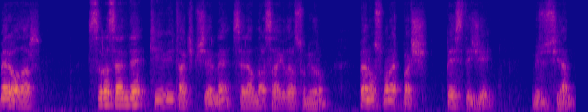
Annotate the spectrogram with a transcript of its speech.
Merhabalar. Sıra Sende TV takipçilerine selamlar, saygılar sunuyorum. Ben Osman Akbaş, besteci, müzisyen.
